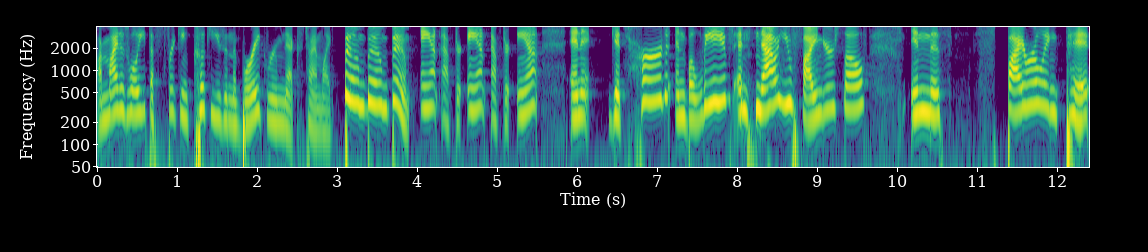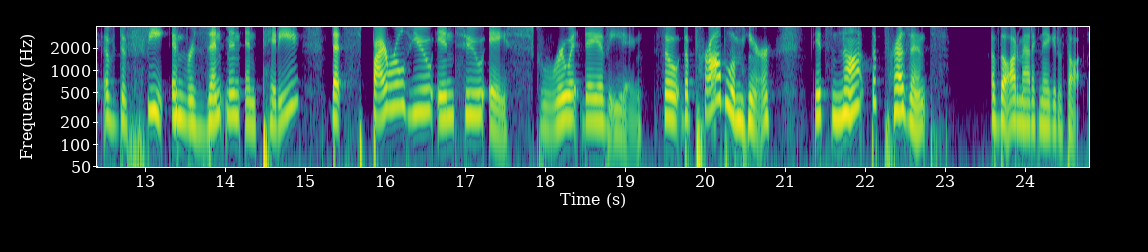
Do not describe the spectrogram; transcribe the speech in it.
I might as well eat the freaking cookies in the break room next time. Like boom, boom, boom, ant after ant after ant. And it gets heard and believed. And now you find yourself in this spiraling pit of defeat and resentment and pity that spirals you into a screw it day of eating. So the problem here, it's not the presence of the automatic negative thought.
